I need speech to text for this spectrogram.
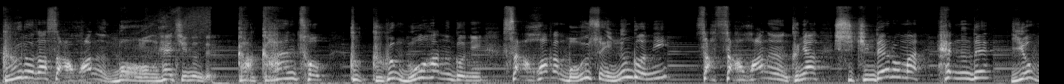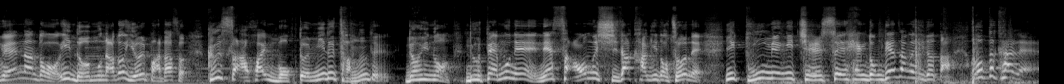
그러다 사화는 멍해지는데 가, 간첩? 그, 그건 뭐 하는 거니? 사화가 먹을 수 있는 거니? 싸싸화는 그냥 시킨 대로만 했는데 이 웬난도 이 너무나도 열받아서 그 싸화의 목덜미를 잡는데 너희놈 너 때문에 내 싸움을 시작하기도 전에 이 두 명이 제일 센 행동대장을 잃었다. 어떡할래?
